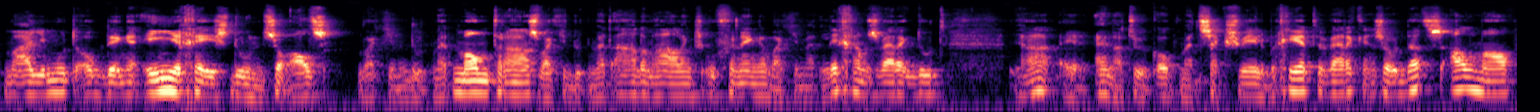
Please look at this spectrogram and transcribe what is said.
Maar je moet ook dingen in je geest doen, zoals wat je doet met mantra's, wat je doet met ademhalingsoefeningen, wat je met lichaamswerk doet. Ja, en, en natuurlijk ook met seksuele begeertewerk en zo. Dat is allemaal,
